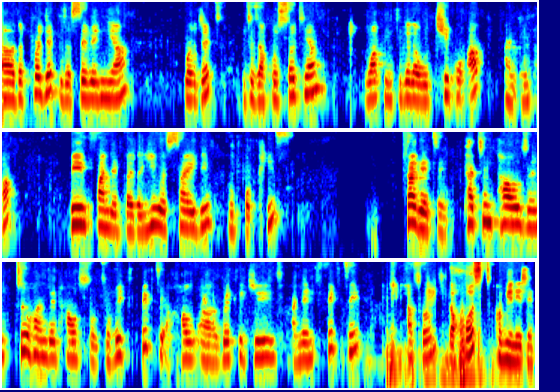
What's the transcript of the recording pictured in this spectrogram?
Uh, the project is a seven-year project. It is a consortium working together with Trickle Up and Impact being funded by the USAID Food for Peace, targeting 13,200 households, of which 50 are uh, refugees and then 50 are from the host community.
